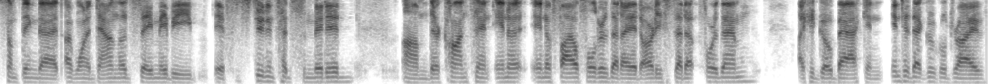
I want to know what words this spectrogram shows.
something that I want to download. Say maybe if students had submitted um, their content in a, in a file folder that I had already set up for them, I could go back and into that Google Drive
